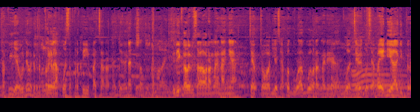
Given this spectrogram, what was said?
Tapi ya udah udah berperilaku seperti pacaran aja gitu. satu sama lain. Jadi kalau misalnya orang lain nanya cowok dia siapa? Gua gua orang lain ya gua cewek gua siapa? Ya dia gitu.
